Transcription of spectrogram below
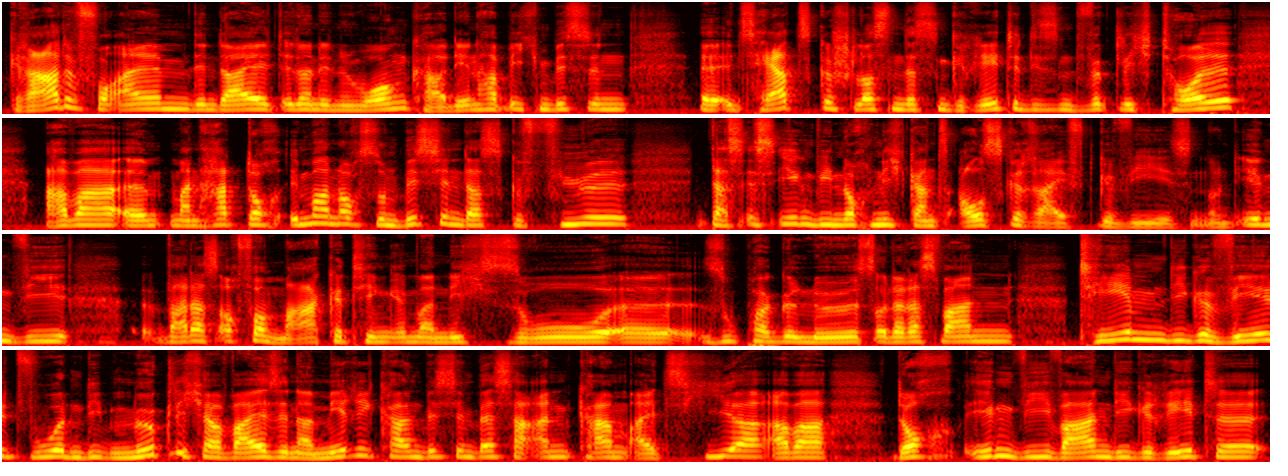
gerade vor allem den Dialed In den Wonka, den habe ich ein bisschen äh, ins Herz geschlossen. Das sind Geräte, die sind wirklich toll, aber äh, man hat doch immer noch so ein bisschen das Gefühl, das ist irgendwie noch nicht ganz ausgereift gewesen. Und irgendwie war das auch vom Marketing immer nicht so äh, super gelöst. Oder das waren Themen, die gewählt wurden, die möglicherweise möglicherweise in Amerika ein bisschen besser ankam als hier, aber doch irgendwie waren die Geräte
